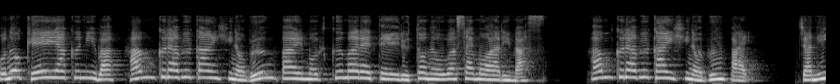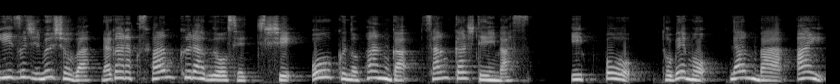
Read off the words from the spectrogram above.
この契約にはファンクラブ会費の分配も含まれているとの噂もあります。ファンクラブ会費の分配。ジャニーズ事務所は長らくファンクラブを設置し、多くのファンが参加しています。一方、戸部も、ナンバー I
